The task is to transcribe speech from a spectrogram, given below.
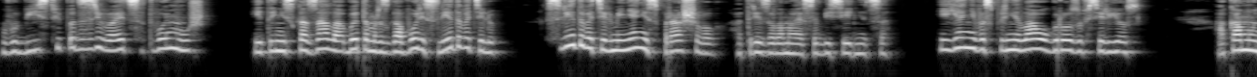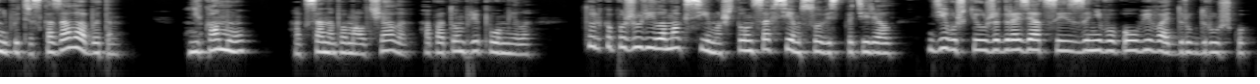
В убийстве подозревается твой муж. И ты не сказала об этом разговоре следователю? Следователь меня не спрашивал, отрезала моя собеседница. И я не восприняла угрозу всерьез. А кому-нибудь рассказала об этом? Никому. Оксана помолчала, а потом припомнила. Только пожурила Максима, что он совсем совесть потерял. Девушки уже грозятся из-за него поубивать друг дружку.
